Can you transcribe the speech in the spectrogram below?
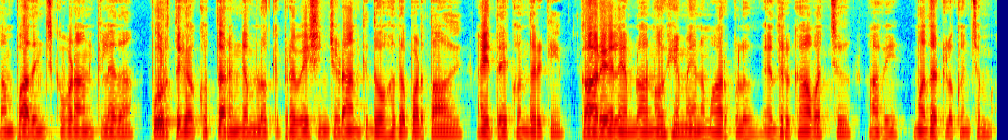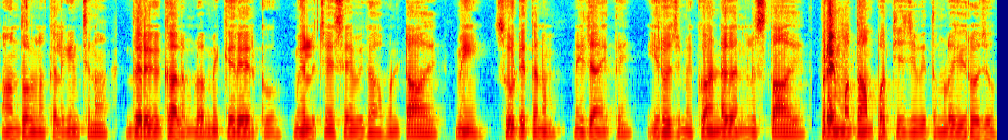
సంపాదించుకోవడానికి లేదా పూర్తిగా కొత్త రంగంలోకి ప్రవేశించడానికి దోహదపడతాయి. అయితే కొందరికి కార్యాలయంలో అనూహ్యమైన మార్పులు ఎదురు కావచ్చు. అవి మొదట్లో కొంచెం ఆందోళన కలిగించిన దీర్ఘకాలంలో మీ కెరీర్కు మేలు చేసేవిగా ఉంటాయి. మీ సూటితనం నిజాయితీ ఈరోజు మీకు అండగా నిలుస్తాయి. ప్రేమ దాంపత్య జీవితంలో ఈరోజు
